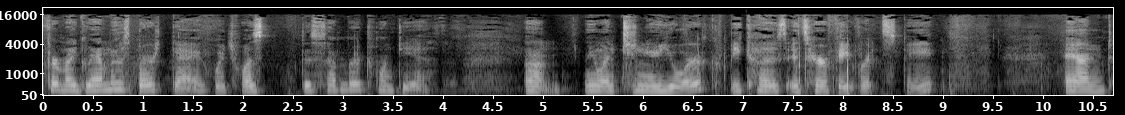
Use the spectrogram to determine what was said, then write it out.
for my grandma's birthday, which was December 20th, um, we went to New York because it's her favorite state. And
